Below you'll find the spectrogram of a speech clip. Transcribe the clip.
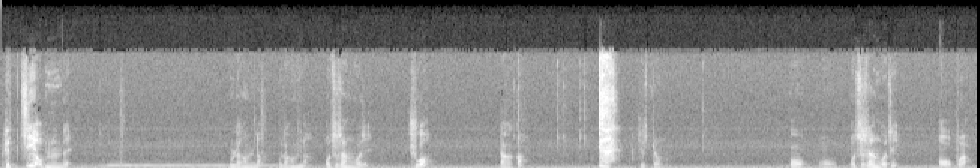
배지 없는데? 올라간다? 올라간다? 어쩌자는 거지? 죽어? 나갈까? 됐죠? 어, 어, 어쩌자는 거지? 어, 뭐야?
